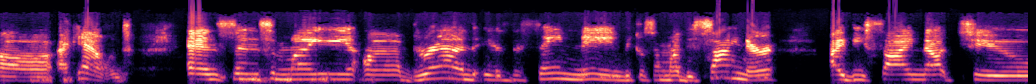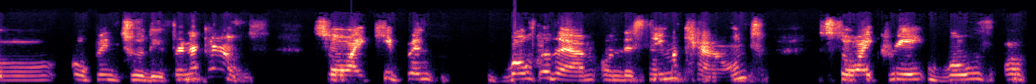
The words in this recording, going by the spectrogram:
uh, account. And since my uh, brand is the same name because I'm a designer, I decide not to open two different accounts. So I keep both of them on the same account. So I create both of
